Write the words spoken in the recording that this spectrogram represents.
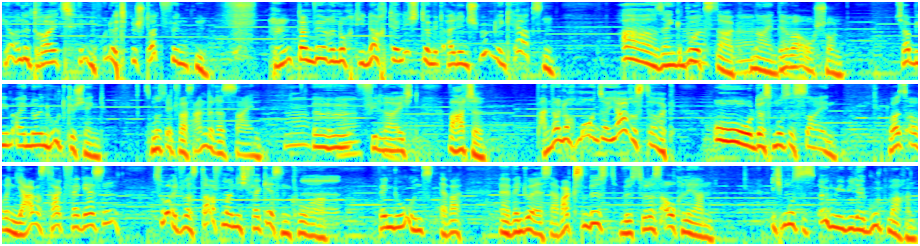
die alle 13 Monate stattfinden. Dann wäre noch die Nacht der Lichter mit all den schwimmenden Kerzen. Ah, sein Geburtstag. Nein, der war auch schon. Ich habe ihm einen neuen Hut geschenkt. Es muss etwas anderes sein. Äh, vielleicht. Warte. Wann war nochmal unser Jahrestag? Oh, das muss es sein. Du hast euren Jahrestag vergessen? So etwas darf man nicht vergessen, Cora. Wenn du uns äh, wenn du erst erwachsen bist, wirst du das auch lernen. Ich muss es irgendwie wieder gut machen.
